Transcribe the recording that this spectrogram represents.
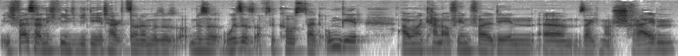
ich weiß halt nicht, wie, wie die Interaktion an Wizards of the Coast halt umgeht, aber man kann auf jeden Fall den, ähm, sag ich mal, schreiben.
